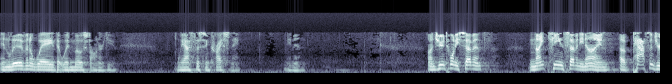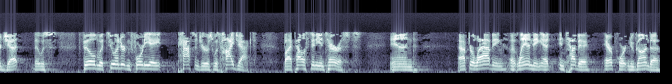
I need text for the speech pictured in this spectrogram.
and live in a way that would most honor you. We ask this in Christ's name. Amen. On June 27th, 1979, a passenger jet that was filled with 248 passengers was hijacked by Palestinian terrorists. And after landing, uh, landing at Entebbe airport in Uganda,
